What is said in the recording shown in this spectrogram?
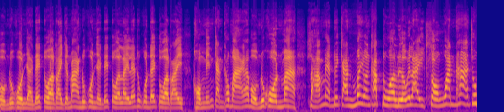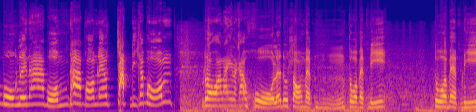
ผมทุกคนอยากได้ตัวอะไรกันบ้าง ทุกคนอยากได้ตัวอะไรและทุกคนได้ตัวอะไรคอมเมนต์กันเข้ามาครับผมทุกคนมาสามแมตช์ด้วยกันไม่บังคับตัวเหลือเวลาอีก 2 วัน 5 ชั่วโมงเลยนะผมถ้าพร้อมแล้วจัดดีครับผม รออะไรล่ะครับโอ้โห แล้วดูซองแบบตัวแบบนี้ ตัวแบบนี้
